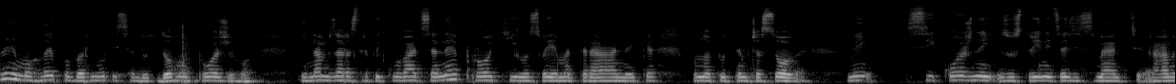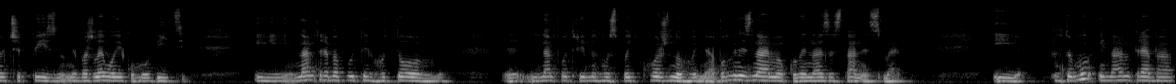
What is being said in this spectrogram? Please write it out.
ми могли повернутися до Дому Божого. І нам зараз треба піклуватися не про тіло своє матеріальне, яке воно тут тимчасове. Ми всі, кожен зустрінеться зі смерті рано чи пізно, неважливо в якому віці. І нам треба бути готовими. Е, І нам потрібен Господь кожного дня, бо ми не знаємо, коли нас застане смерть. І тому і нам треба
